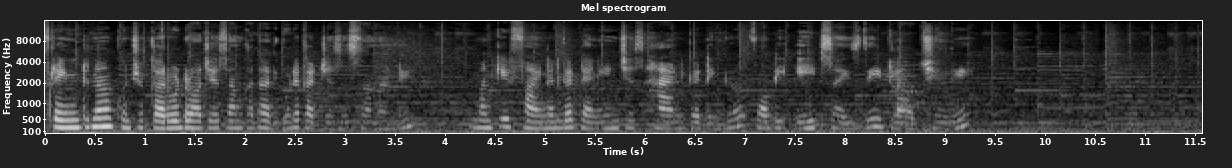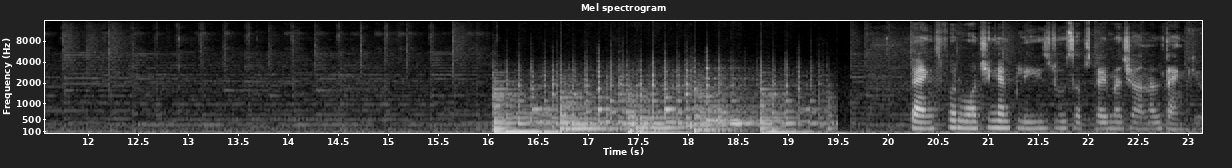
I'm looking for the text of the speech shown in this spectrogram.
ఫ్రంట్న కొంచెం కర్వ్ డ్రా చేసాం కదా అది కూడా కట్ చేసేస్తానండి. మనకి ఫైనల్గా ten inches hand cutting forty eight సైజ్ది ఇట్లా వచ్చింది. Thanks for watching and please do subscribe my channel thank you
